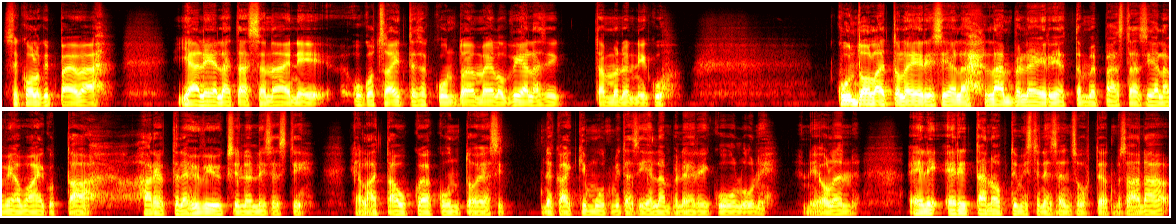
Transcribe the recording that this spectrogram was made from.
se 30 päivää jäljellä tässä näin, niin ukot saa itsensä kuntoon ja meillä on vielä tämmöinen niinku kuntoonlaittoleiri siellä, lämpöleiri, että me päästään siellä vielä vaikuttaa harjoittelee hyvin yksilöllisesti ja laittaa ukkoja kuntoon ja sitten ne kaikki muut, mitä siihen lämpöleiriin kuuluu, niin, niin olen eli erittäin optimistinen sen suhteen, että me saadaan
